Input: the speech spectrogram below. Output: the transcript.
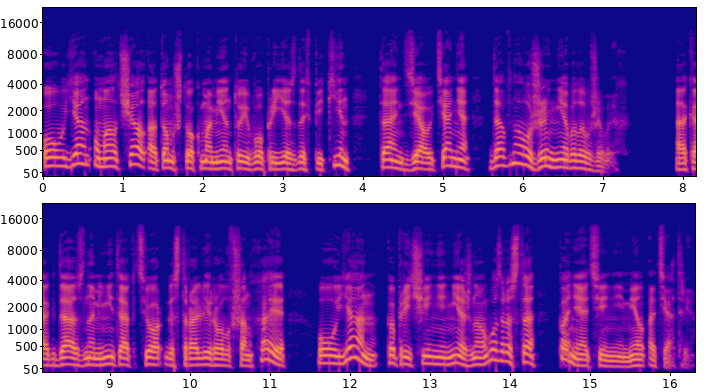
Оуян умолчал о том, что к моменту его приезда в Пекин Тань Цзяо Тяня давно уже не было в живых. А когда знаменитый актер гастролировал в Шанхае, Оуян по причине нежного возраста понятия не имел о театре.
